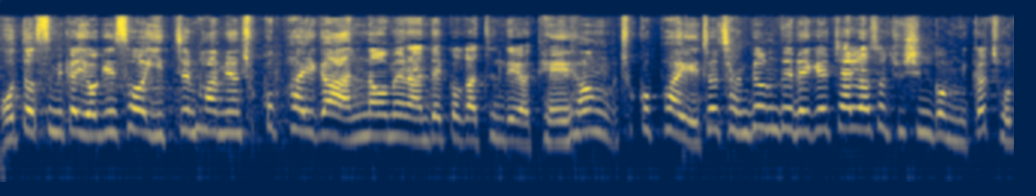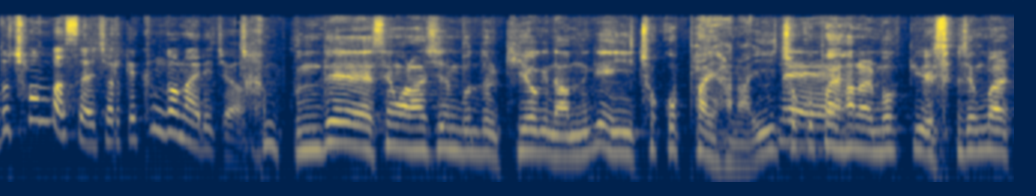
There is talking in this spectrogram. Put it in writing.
어떻습니까? 여기서 이쯤 하면 초코파이가 안 나오면 안 될 것 같은데요. 대형 초코파이. 저 장병들에게 잘라서 주신 겁니까? 저도 처음 봤어요. 저렇게 큰 거 말이죠. 참 군대 생활 하시는 분들 기억에 남는 게 이 초코파이 하나, 이 네. 초코파이 하나를 먹기 위해서 정말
